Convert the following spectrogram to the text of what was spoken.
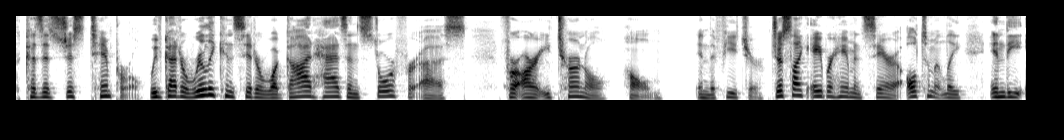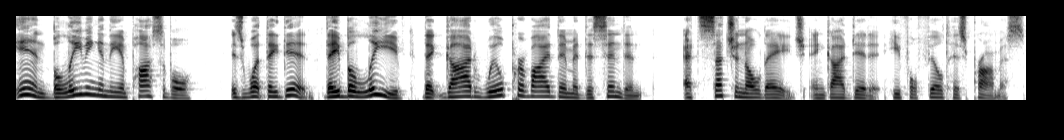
because it's just temporal. We've got to really consider what God has in store for us for our eternal home in the future. Just like Abraham and Sarah, ultimately, in the end, believing in the impossible is what they did. They believed that God will provide them a descendant at such an old age, and God did it. He fulfilled his promise.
